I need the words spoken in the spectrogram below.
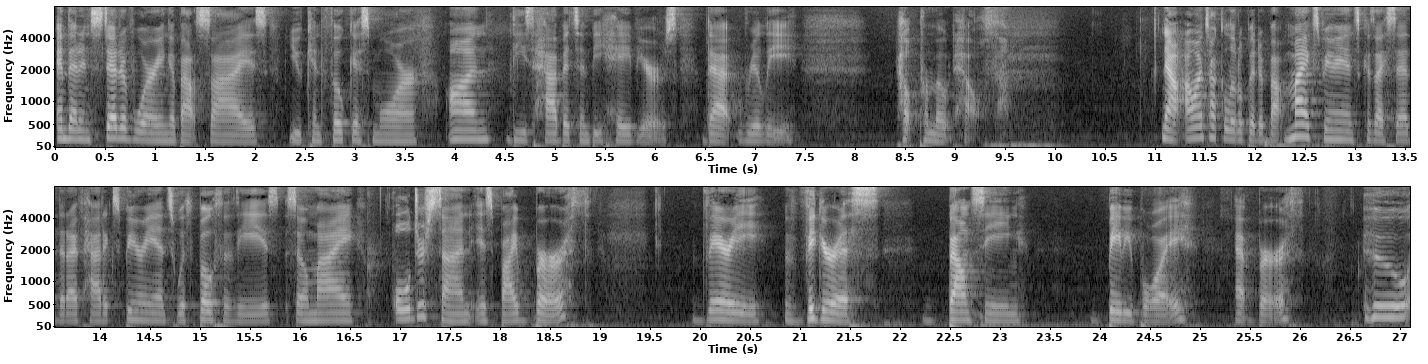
And that instead of worrying about size, you can focus more on these habits and behaviors that really help promote health. Now, I want to talk a little bit about my experience because I said that I've had experience with both of these. So, my older son is by birth very vigorous, bouncing baby boy at birth who,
